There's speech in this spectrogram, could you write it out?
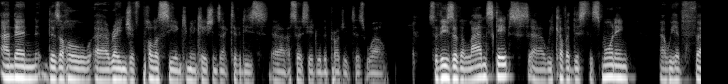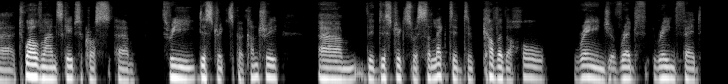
and then there's a whole uh, range of policy and communications activities uh, associated with the project as well. So these are the landscapes. Uh, we covered this this morning. Uh, we have uh, 12 landscapes across um, three districts per country. Um, the districts were selected to cover the whole range of red rain-fed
